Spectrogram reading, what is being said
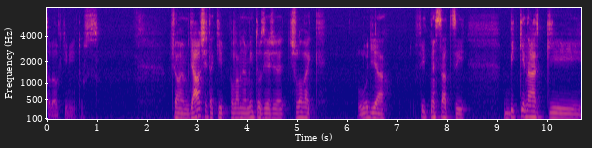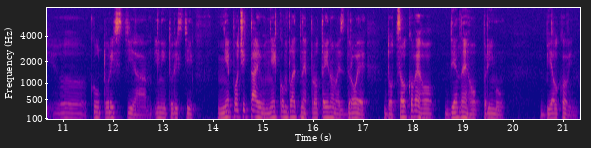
to veľký mýtus. Čo viem, ďalší taký podľa mňa mýtus je, že človek, ľudia, fitnessaci, bikinárky, e, kulturisti a iní turisti nepočítajú nekompletné proteínové zdroje do celkového denného príjmu bielkovín.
